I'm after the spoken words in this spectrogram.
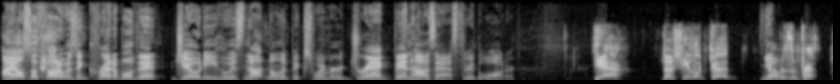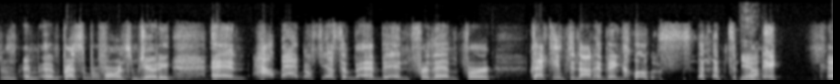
I also thought it was incredible that Jody, who is not an Olympic swimmer, dragged Benha's ass through the water. Yeah. No, she looked good. Yep. I was impressed. im- Impressive performance from Jody. And how bad must yes have, have been for them for that team to not have been close? to Yeah. it's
